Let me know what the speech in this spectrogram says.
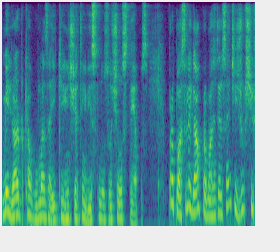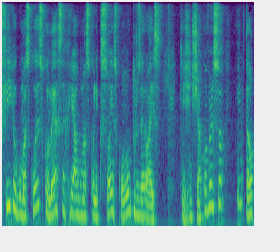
melhor do que algumas aí que a gente já tem visto nos últimos tempos. Proposta legal, proposta interessante, justifica algumas coisas, começa a criar algumas conexões com outros heróis que a gente já conversou. Então,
